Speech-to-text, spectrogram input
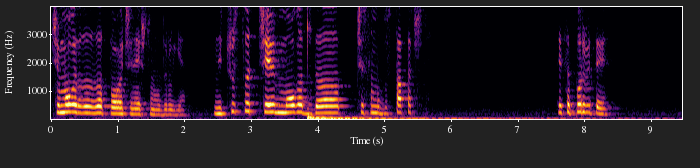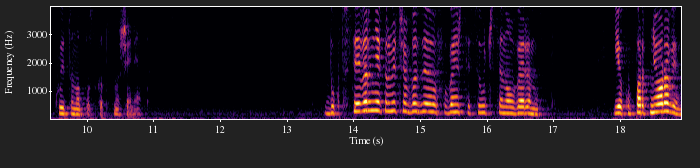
че могат да дадат повече нещо на другия. Не чувстват, че могат да, че са самодостатъчни. Те са първите, които напускат отношенията. Докато северният кърмичен възел в Овен ще се учите на увереност. И ако партньора ви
